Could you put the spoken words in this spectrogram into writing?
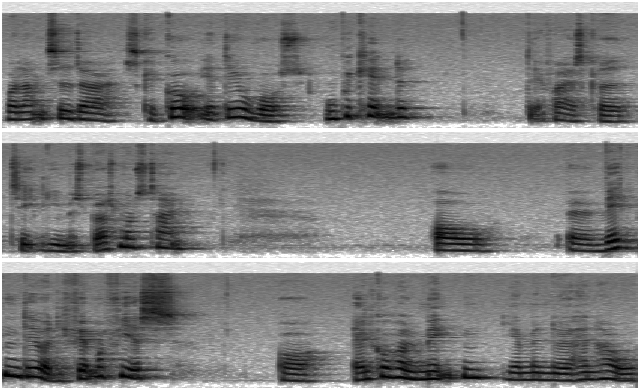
hvor lang tid der skal gå, ja, det er jo vores ubekendte. Derfor har jeg skrevet T lige med spørgsmålstegn. Og øh, vægten, det var de 85, og alkoholmængden, jamen øh, han har jo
